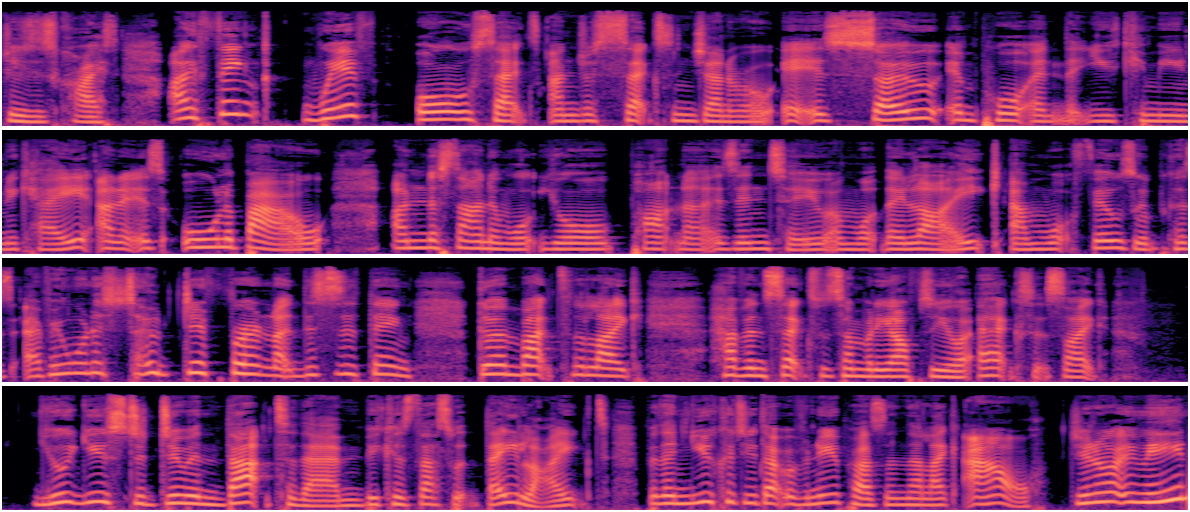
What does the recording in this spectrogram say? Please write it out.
Jesus Christ. I think with oral sex and just sex in general, it is so important that you communicate and it is all about understanding what your partner is into and what they like and what feels good because everyone is so different. Like, this is the thing going back to the like having sex with somebody after your ex, it's like, you're used to doing that to them because that's what they liked but then you could do that with a new person they're like ow. Do you know what i mean?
